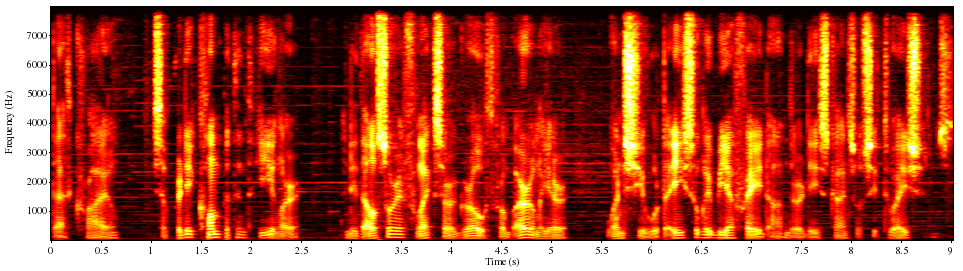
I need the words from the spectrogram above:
that Krile is a pretty competent healer, and it also reflects her growth from earlier when she would easily be afraid under these kinds of situations.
